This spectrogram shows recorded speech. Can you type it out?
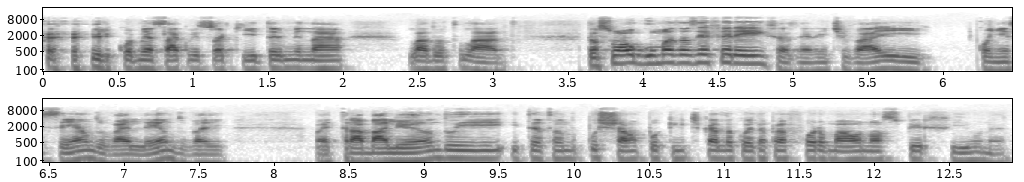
ele começar com isso aqui e terminar lá do outro lado. Então são algumas das referências, né? A gente vai conhecendo, vai lendo, vai, vai trabalhando e, e tentando puxar um pouquinho de cada coisa para formar o nosso perfil, né?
